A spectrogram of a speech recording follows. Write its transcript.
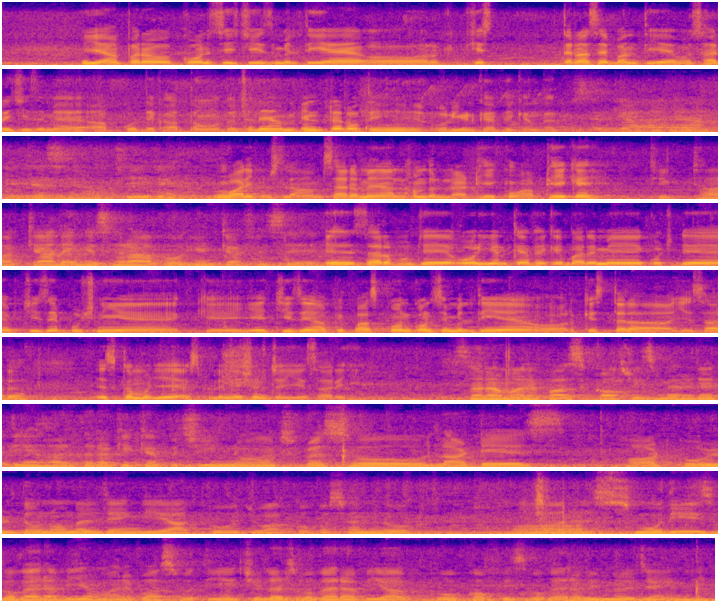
यहाँ पर कौन सी चीज़ मिलती है और किस तरह से बनती है वो सारी चीज़ें मैं आपको दिखाता हूँ। तो चले हम इंटर होते हैं ओरिएंट कैफ़े के अंदर। क्या हाल है आपके कैसे आप ठीक हैं वालेकुम सलाम। सर मैं अल्हम्दुलिल्लाह ठीक हूँ। आप ठीक हैं? ठीक ठाक। क्या लेंगे सर आप ओरिएंट कैफ़े से? ए, सर मुझे ओरिएंट कैफ़े के बारे में कुछ चीज़ें पूछनी है कि ये चीज़ें आपके पास कौन कौन सी मिलती हैं और किस तरह ये सारा इसका मुझे एक्सप्लेनेशन चाहिए सारी। सर हमारे पास कॉफ़ीज़ मिल जाती हैं हर तरह की cappuccino expresso lattes hot cold दोनों मिल जाएँगी आपको जो आपको पसंद हो। और स्मूदीज़ वगैरह भी हमारे पास होती हैं चिलर्स वगैरह भी आपको कॉफ़ीज़ वगैरह भी मिल जाएँगी।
